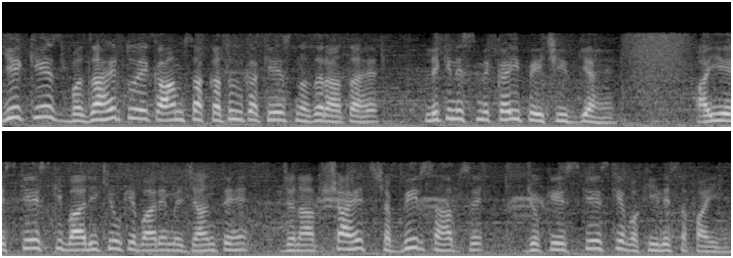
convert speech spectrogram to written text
ये केस बज़ाहिर तो एक आम सा कत्ल का केस नज़र आता है, लेकिन इसमें कई पेचीदगियाँ हैं। आइए इस केस की बारीकियों के बारे में जानते हैं, जनाब शाहिद शब्बीर साहब से, जो कि इस केस के वकील सफ़ाई हैं।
